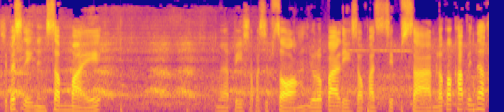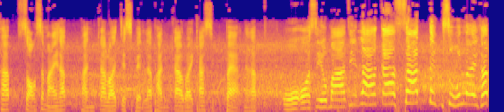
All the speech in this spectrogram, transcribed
แชมเปี้ยนส์ลีกหนึ่งสมัย เมื่อปี 2012 ยูโรปาลีก 2013 แล้วก็คัพวินเนอร์ครับ 2 สมัยครับ 1971 และ 1998 นะครับ โอโอซิลมาที่ลากาซัด 1-0เลยครับ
